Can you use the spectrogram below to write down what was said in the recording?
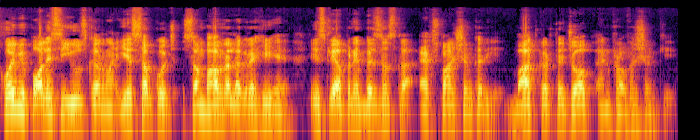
कोई भी पॉलिसी यूज़ करना, ये सब कुछ संभावना लग रही है। इसलिए अपने बिज़नेस का एक्सपांशन करिए। बात करते जॉब एंड प्रोफेशन की।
